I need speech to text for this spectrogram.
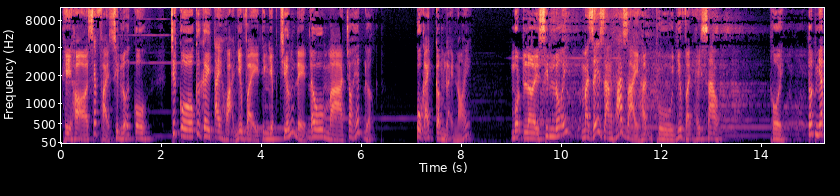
thì họ sẽ phải xin lỗi cô, chứ cô cứ gây tai họa như vậy thì nghiệp chướng để đâu mà cho hết được." Cô gái cầm lại nói: "Một lời xin lỗi mà dễ dàng hóa giải hận thù như vậy hay sao? Thôi, tốt nhất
